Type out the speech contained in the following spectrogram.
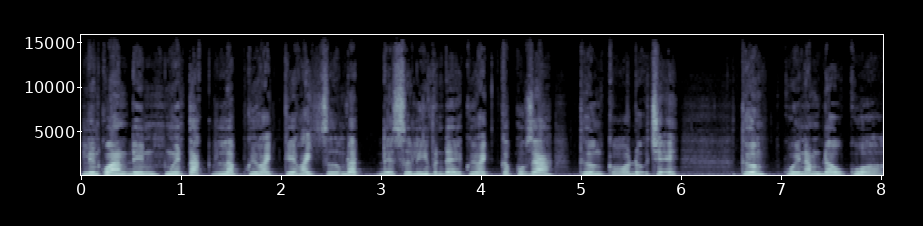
Liên quan đến nguyên tắc lập quy hoạch kế hoạch sử dụng đất để xử lý vấn đề quy hoạch cấp quốc gia thường có độ trễ, Thường cuối năm đầu của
